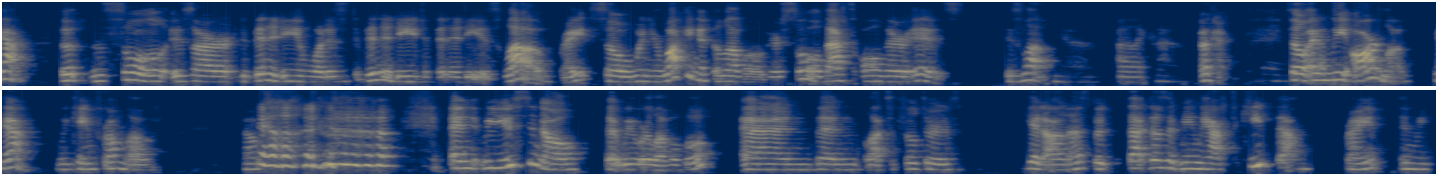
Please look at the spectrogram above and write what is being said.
yeah the the soul is our divinity, and what is divinity? Divinity is love, right? So when you're walking at the level of your soul, that's all there is is love. Yeah. I like that. Okay, so and we are love. Yeah, we came from love. Yep. yeah. And we used to know that we were lovable and then lots of filters get on us but that doesn't mean we have to keep them right? And we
